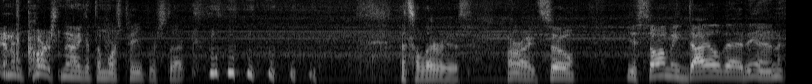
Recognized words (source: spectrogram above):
And of course, now I get the Morse taper stuck. That's hilarious. All right, so you saw me dial that in.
